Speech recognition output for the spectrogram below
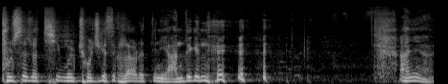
불사조 팀을 조직해서 가려고 그랬더니 안 되겠네. 아니야.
